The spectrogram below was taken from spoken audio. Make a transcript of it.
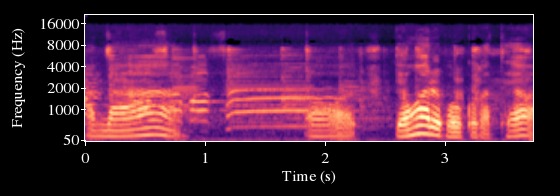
아마 어, 영화를 볼 것 같아요.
